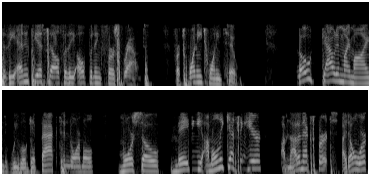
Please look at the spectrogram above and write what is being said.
to the NPSL for the opening first round for 2022. No doubt in my mind we will get back to normal. More so, maybe, I'm only guessing here. I'm not an expert. I don't work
